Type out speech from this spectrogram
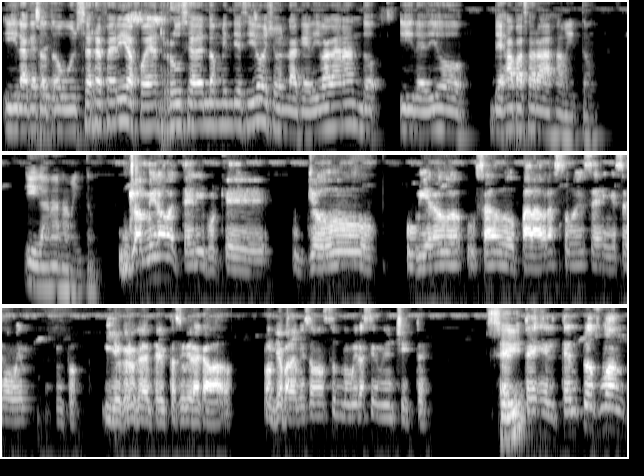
Y la que Toto Wolf se refería fue en Rusia del 2018, en la que él iba ganando y le dio, deja pasar a Hamilton y gana Hamilton. Yo admiro a Valtteri porque yo hubiera usado palabras ese en ese momento y yo creo que la entrevista se hubiera acabado. Porque para mí eso no, hubiera sido ni un chiste. Sí. El, 10 plus 1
